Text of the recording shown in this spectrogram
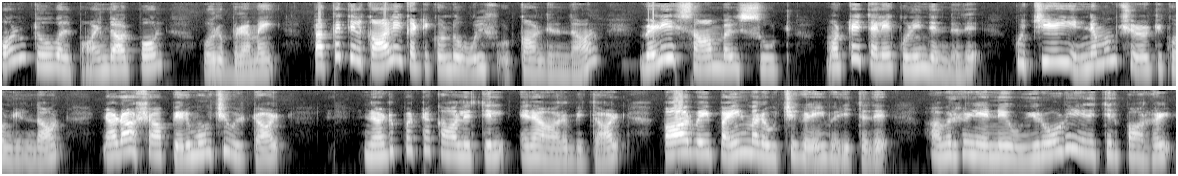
பொன் தூவல் பாய்ந்தாற்போல் ஒரு பிரமை. பக்கத்தில் காலை கட்டிக்கொண்டு உல்ஃப் உட்கார்ந்திருந்தான். வெளி சாம்பல் சூட் மொட்டை தலை குனிந்திருந்தது. குச்சியை இன்னமும் சுழட்டி கொண்டிருந்தான். நடாஷா பெருமூச்சு விட்டாள். நடுப்பட்ட காலத்தில் என ஆரம்பித்தாள். பார்வை பைன்மர உச்சிகளை வெறித்தது. அவர்கள் என்னை உயிரோடு எரித்திருப்பார்கள்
